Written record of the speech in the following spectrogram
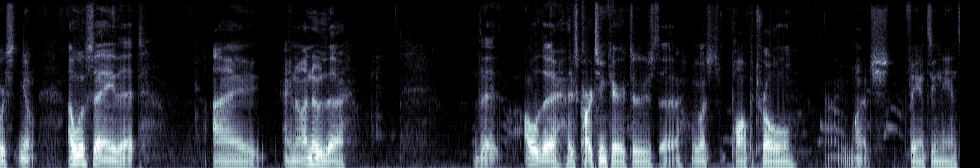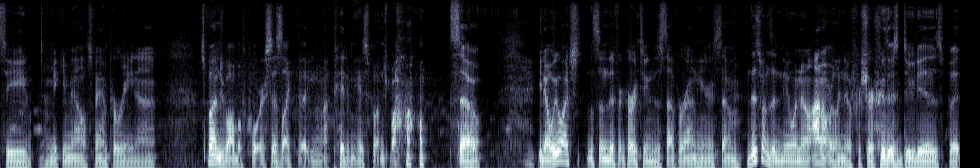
course, you know, I will say that I I know I know the the all of the there's cartoon characters. Uh, we watched Paw Patrol, um, watch Fancy Nancy, you know, Mickey Mouse, Vampirina, SpongeBob, of course, is like the you know epitome of SpongeBob. so you know, we watch some different cartoons and stuff around here. So this one's a new one now. I don't really know for sure who this dude is, but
